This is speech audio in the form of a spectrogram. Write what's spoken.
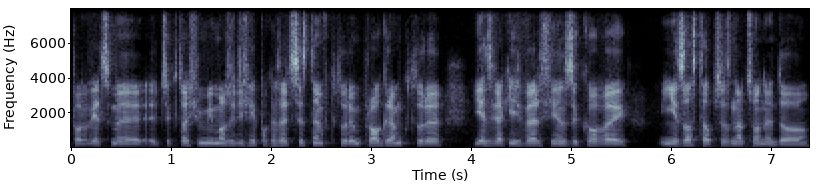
powiedzmy, czy ktoś mi może dzisiaj pokazać system, w którym program, który jest w jakiejś wersji językowej i nie został przeznaczony do,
